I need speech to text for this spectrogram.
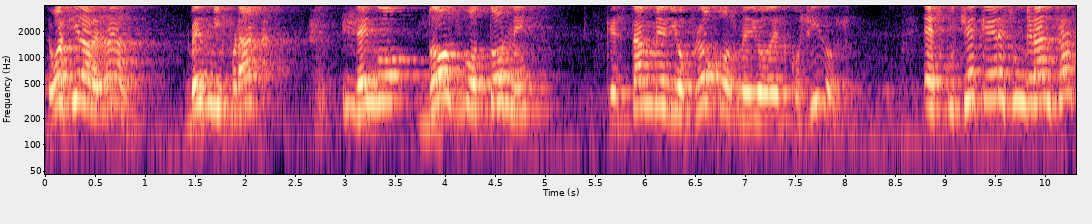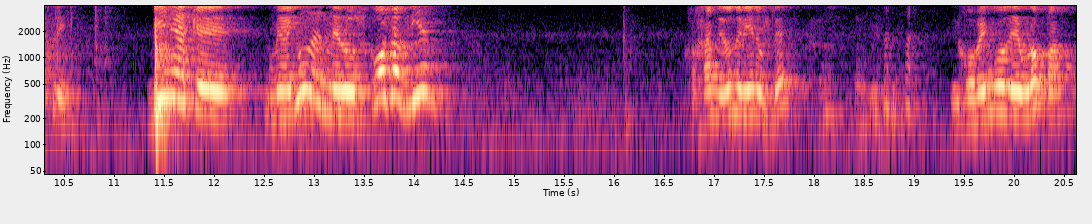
te voy a decir la verdad, ¿ves mi frac? Tengo dos botones que están medio flojos, medio descosidos. Escuché que eres un gran sastre. Vine a que me ayudes, me los cosas bien. Jajam, ¿de dónde viene usted? Dijo, vengo de Europa.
